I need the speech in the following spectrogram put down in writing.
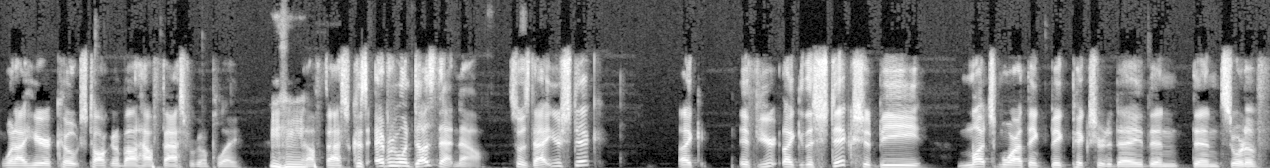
when I hear a coach talking about how fast we're going to play Mm-hmm. and how fast because everyone does that now. So is that your stick? Like if you're like the stick should be much more, I think, big picture today than than sort of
